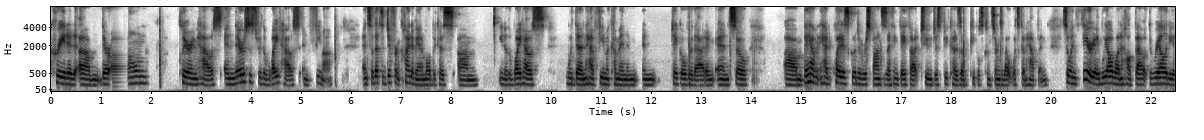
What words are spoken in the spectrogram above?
created um, their own clearinghouse, and theirs is through the White House and FEMA. And so that's a different kind of animal because, um, you know, the White House would then have FEMA come in and, and take over that. And, and so um, they haven't had quite as good a response as I think they thought too, just because of people's concerns about what's going to happen. So in theory, we all want to help out. The reality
